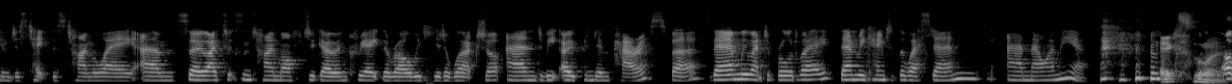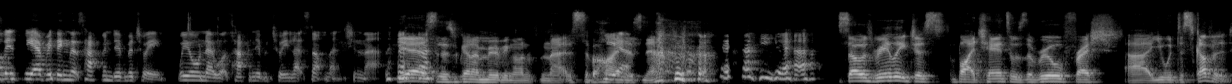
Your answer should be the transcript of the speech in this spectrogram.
and just take this time away. Um, so I took some time off to go and create the role. We did a workshop and we opened in Paris first. Then we went to Broadway. Then we came to the West End and now I'm here. Excellent. Obviously, everything that's happened in between. We all know what's happened in between. Let's not mention that. yes, there's kind of moving on from that. It's behind Yeah. us now. yeah. So it was really just by chance. It was the real fresh. Uh, you were discovered,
